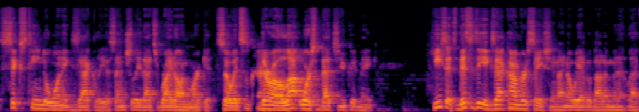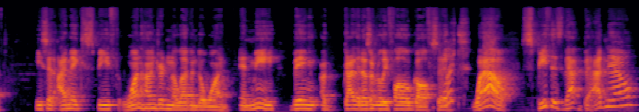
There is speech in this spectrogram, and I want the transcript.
sixteen to one exactly. Essentially, that's right on market. So it's okay. there are a lot worse bets you could make. He says this is the exact conversation. I know we have about a minute left. He said I make Spieth one hundred and eleven to one, and me being a guy that doesn't really follow golf said, what? "Wow, Spieth is that bad now."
